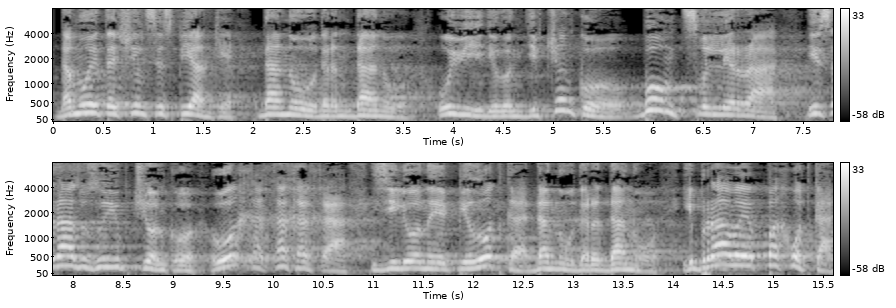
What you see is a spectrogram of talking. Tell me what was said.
Домой точился с пьянки ран да ну Увидел он девчонку, бум цвалера, и сразу за юбчонку «О-ха-ха-ха-ха!» Зеленая пилотка «Дану, даран, дану!» И бравая походка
